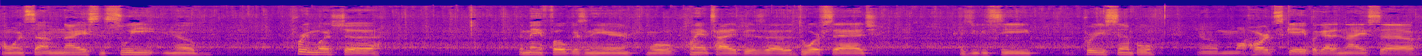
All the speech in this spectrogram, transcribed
I wanted something nice and sweet, you know, pretty much uh, the main focus in here. Well, plant type is uh, the dwarf sage, as you can see, pretty simple. You know, my hardscape, I got a nice uh,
